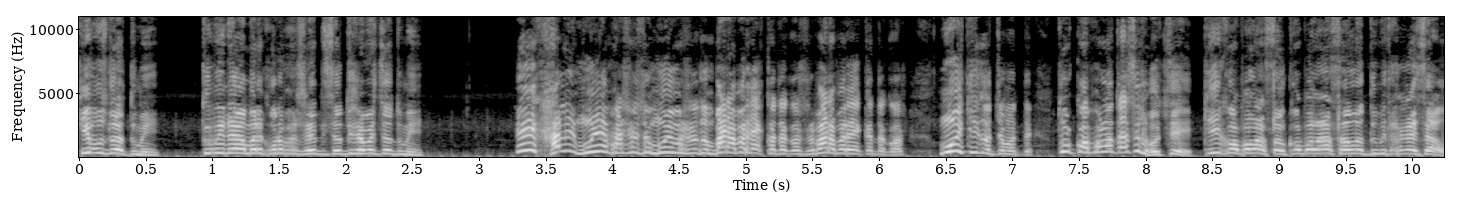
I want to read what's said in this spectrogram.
কি বুঝলা তুমি? তুমি না আমার কোনো ভাষা দিছো দিশা পাইছো তুমি? এই খালি মুয়ে ভাসাইছো মুয়ে ভাসাইছো বারবার এক কথা করছ বারবার এক কথা কর মুই কি করছ মতে? তোর কপালত আসিল হচ্ছে কি কপাল আসাল কপাল আসাল না তুমি থাকাই চাও।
